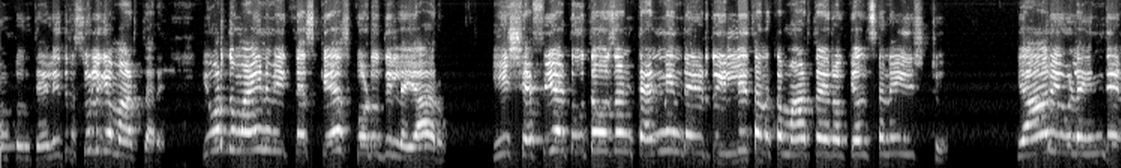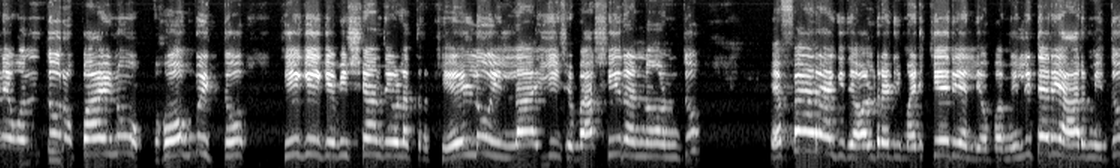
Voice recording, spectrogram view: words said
ಉಂಟು ಅಂತ ಹೇಳಿದ್ರೆ ಸುಲಿಗೆ ಮಾಡ್ತಾರೆ. ಇವ್ರದ್ದು ಮೈನ್ ವೀಕ್ನೆಸ್ ಕೇಸ್ ಕೊಡುದಿಲ್ಲ ಯಾರು. ಈ ಶೆಫಿಯಾ ಟೂ ತೌಸಂಡ್ ಟೆನ್ ಇಂದ ಹಿಡಿದು ಇಲ್ಲಿ ತನಕ ಮಾಡ್ತಾ ಇರೋ ಕೆಲಸನೇ ಇಷ್ಟು. ಯಾರು ಇವಳ ಹಿಂದೆನೆ ಒಂದು ರೂಪಾಯಿನೂ ಹೋಗ್ಬಿಟ್ಟು ಹೀಗೆ ಹೀಗೆ ವಿಷಯ ಅಂತ ಇವಳ ಹತ್ರ ಕೇಳಲೂ ಇಲ್ಲ. ಈ ಬಶೀರ್ ಅನ್ನೋ ಒಂದು ಎಫ್ ಐ ಆರ್ ಆಗಿದೆ ಆಲ್ರೆಡಿ ಮಡಿಕೇರಿಯಲ್ಲಿ ಒಬ್ಬ ಮಿಲಿಟರಿ ಆರ್ಮಿದು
